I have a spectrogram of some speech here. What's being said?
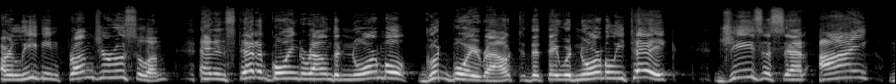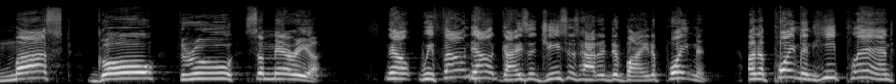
are leaving from Jerusalem and instead of going around the normal good boy route that they would normally take, Jesus said, I must go through Samaria. Now, we found out, guys, that Jesus had a divine appointment, an appointment he planned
